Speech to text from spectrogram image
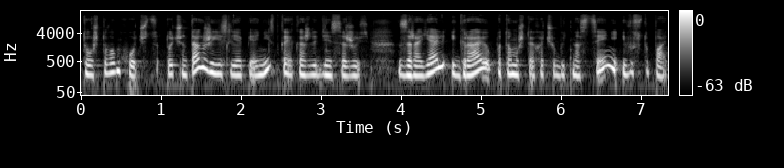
то, что вам хочется. Точно так же, если я пианистка, я каждый день сажусь за рояль, играю, потому что я хочу быть на сцене и выступать.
